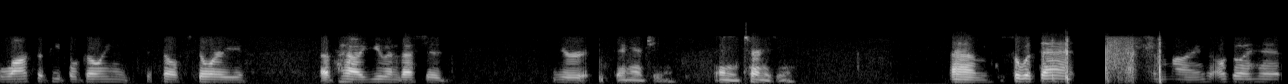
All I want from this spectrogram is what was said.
lots of people going to tell stories of how you invested your energy? And eternity. Um, so, with that in mind, I'll go ahead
